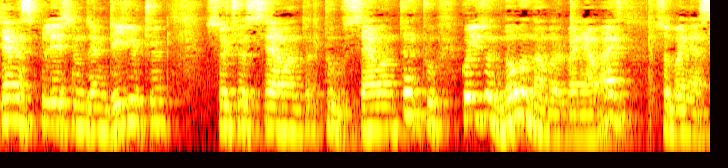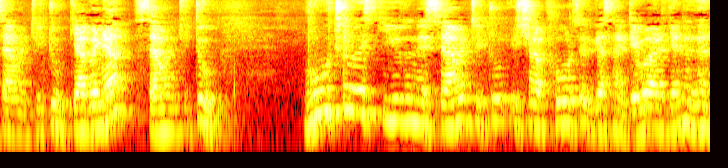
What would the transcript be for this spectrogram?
टेनस प्लेस डिजिट सो सेवन तो टू सेवन तो टू जो नो नंबर बनो सो टू क्या बनो सेवेंटी टू वो वो कि सेवेंटी टू यह फोर क्या न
